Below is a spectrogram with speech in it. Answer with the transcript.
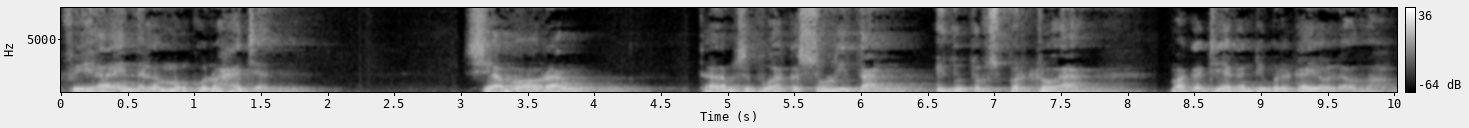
fiha ing dalam mengkono hajat. Siapa orang dalam sebuah kesulitan itu terus berdoa maka dia akan diberkahi oleh Allah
